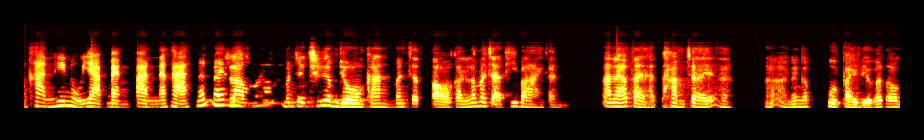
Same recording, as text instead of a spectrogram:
ำคัญที่หนูอยากแบ่งปันนะคะ นั่นไม่เราเรา มันจะเชื่อมโยงกัน มันจะต่อกันแล้วมันจะอธิบายกันอะแล้วแต่ตามใจอะอะอันนั้นก็พูดไปเดี๋ยวก็ต้อง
